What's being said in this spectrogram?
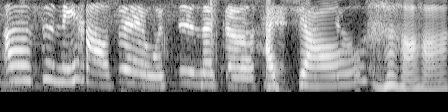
啊，是你好，对我是那个阿娇，好好，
